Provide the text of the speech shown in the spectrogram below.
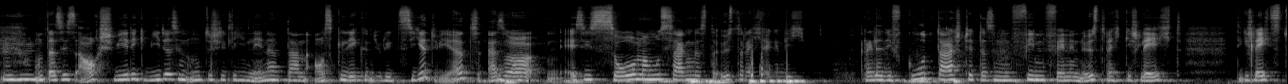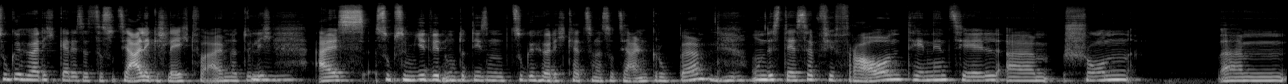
Mhm. Und das ist auch schwierig, wie das in unterschiedlichen Ländern dann ausgelegt und judiziert wird. Also mhm. es ist so, man muss sagen, dass der Österreich eigentlich relativ gut dasteht, dass in vielen Fällen in Österreich Geschlecht die Geschlechtszugehörigkeit, also das soziale Geschlecht vor allem natürlich, mhm. als subsumiert wird unter diesem Zugehörigkeit zu einer sozialen Gruppe mhm. und es deshalb für Frauen tendenziell ähm, schon ähm,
